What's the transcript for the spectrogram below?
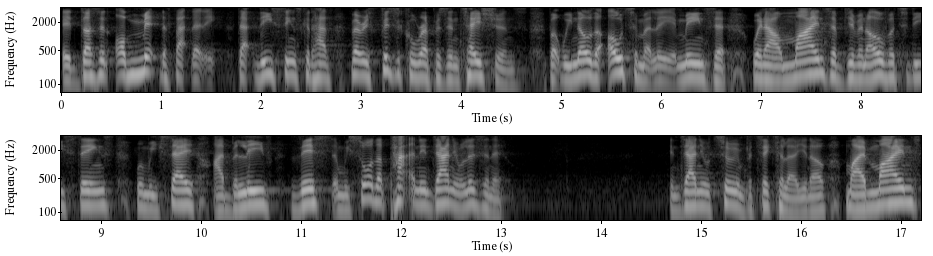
it doesn't omit the fact that it, that these things could have very physical representations, but we know that ultimately it means that when our minds have given over to these things, when we say, I believe this, and we saw the pattern in Daniel, isn't it? In Daniel 2 in particular, you know, my mind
